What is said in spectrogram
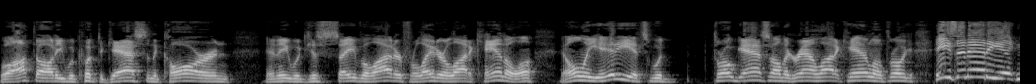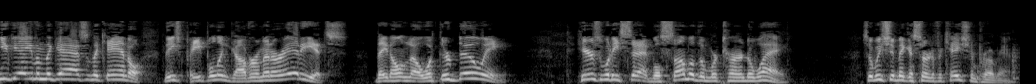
Well, I thought he would put the gas in the car and and he would just save the lighter for later, light a candle. Uh, only idiots would throw gas on the ground, light a candle, and throw. The, he's an idiot, and you gave him the gas and the candle. These people in government are idiots. They don't know what they're doing. Here's what he said. Well, some of them were turned away. So we should make a certification program.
